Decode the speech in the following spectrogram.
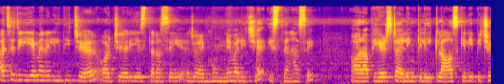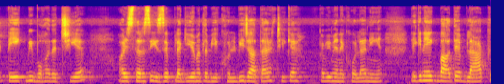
अच्छा जी, ये मैंने ली थी चेयर और चेयर ये इस तरह से जो है घूमने वाली चेयर इस तरह से। और आप हेयर स्टाइलिंग के लिए क्लास के लिए पीछे टेक भी बहुत अच्छी है। और इस तरह से ज़िप लगी हुई है मतलब ये खुल भी जाता है, ठीक है? कभी मैंने खोला नहीं है। लेकिन एक बात है ब्लैक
